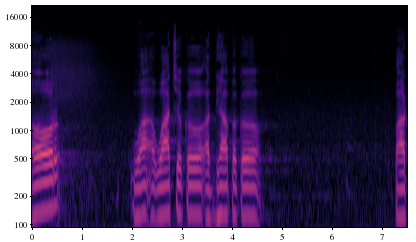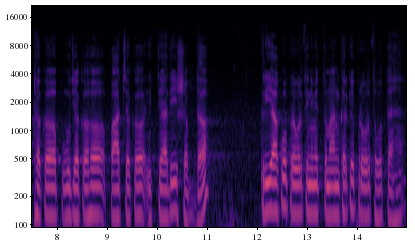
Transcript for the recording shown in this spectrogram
और वा, वाचक अध्यापक पाठक, पूजक, पाचक इत्यादि शब्द क्रिया को प्रवृत्ति निमित्त मान करके प्रवृत्त होते हैं।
